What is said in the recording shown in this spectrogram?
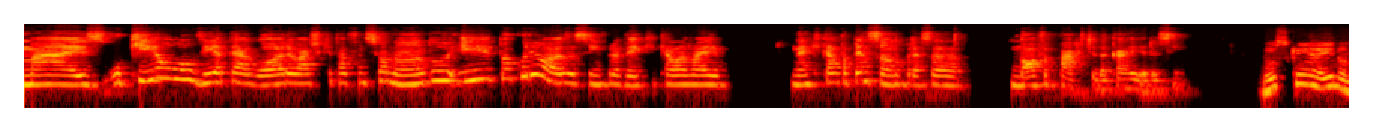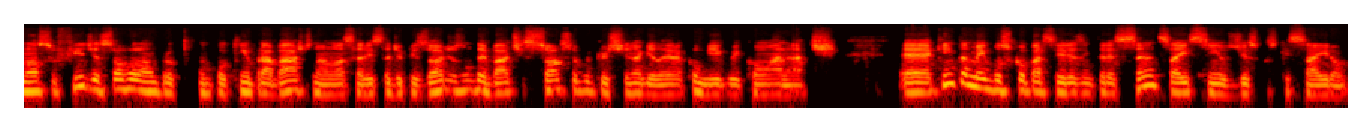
Mas o que eu ouvi até agora, eu acho que está funcionando e estou curiosa assim para ver o que, que ela vai, né, o que, que ela está pensando para essa nova parte da carreira, assim. Busquem aí no nosso feed, é só rolar um, pouquinho para baixo na nossa lista de episódios, um debate só sobre Cristina Aguilera comigo e com a Nath. É, quem também buscou parcerias interessantes, aí sim os discos que saíram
